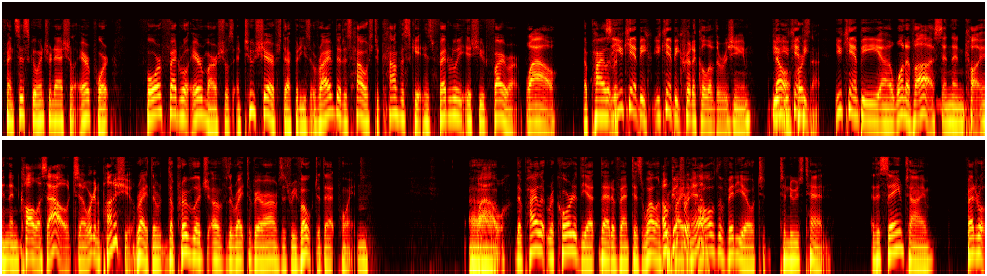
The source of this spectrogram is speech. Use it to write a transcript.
Francisco International Airport, four federal air marshals and two sheriff's deputies arrived at his house to confiscate his federally issued firearm. Wow. A pilot. So you can't be you can't be critical of the regime. You, No, you of can't course be, not. You can't be uh, one of us and then call, and then call us out. Uh, we're going to punish you. Right. The the privilege of the right to bear arms is revoked at that point. Uh, Wow. The pilot recorded the, that event as well and Oh, provided all the video to, to News 10. At the same time, federal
